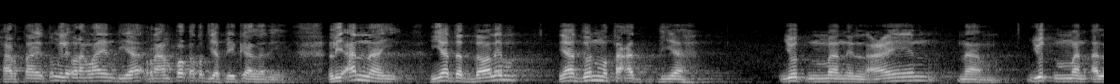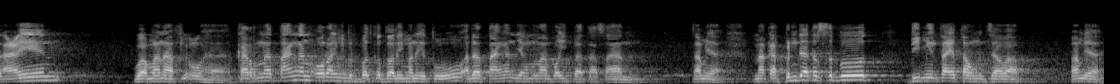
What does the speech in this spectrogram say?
Harta itu milik orang lain, dia rampok atau dia begal tadi. Li'anna yadad zalim yadun muta'addiyah. Yudmanil ain, nam. Yudman al-ain wa manafi'uha. Karena tangan orang yang berbuat kezaliman itu ada tangan yang melampaui batasan Paham ya? Maka benda tersebut dimintai tanggung jawab. Paham ya?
